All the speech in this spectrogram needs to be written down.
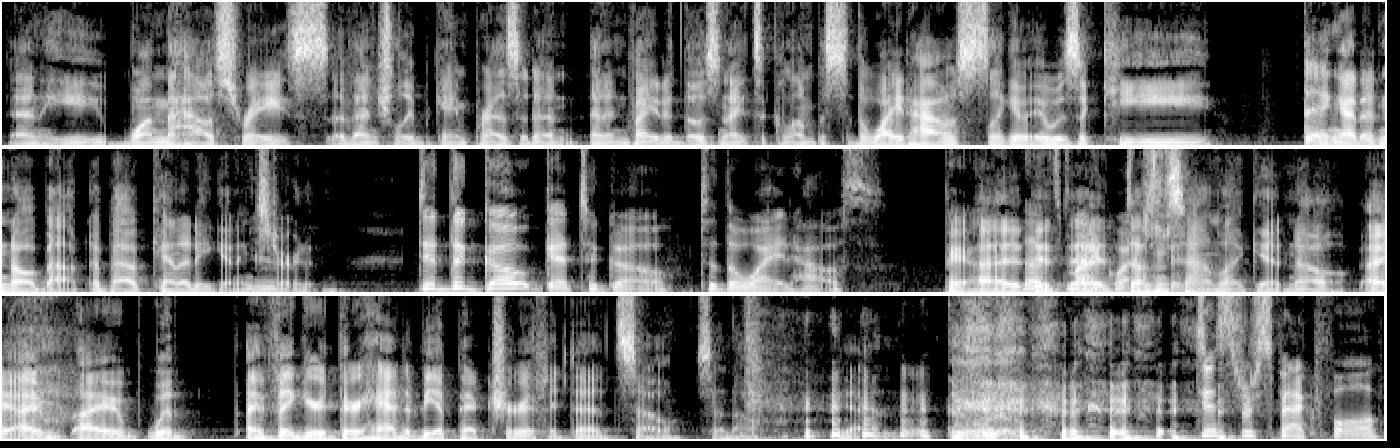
And he won the House race, eventually became president, and invited those Knights of Columbus to the White House. Like it, it was a key thing I didn't know about about Kennedy getting started. Did the goat get to go to the White House? Uh, That's it my it doesn't sound like it. No, I, I, I would. I figured there had to be a picture if it did. So, so no. Yeah. Disrespectful.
